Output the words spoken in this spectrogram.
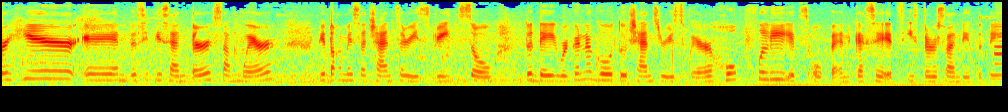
We're here in the city center somewhere. Dito kami sa Chancery Street. So, today, we're gonna go to Chancery Square. Hopefully, it's open kasi it's Easter Sunday today.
